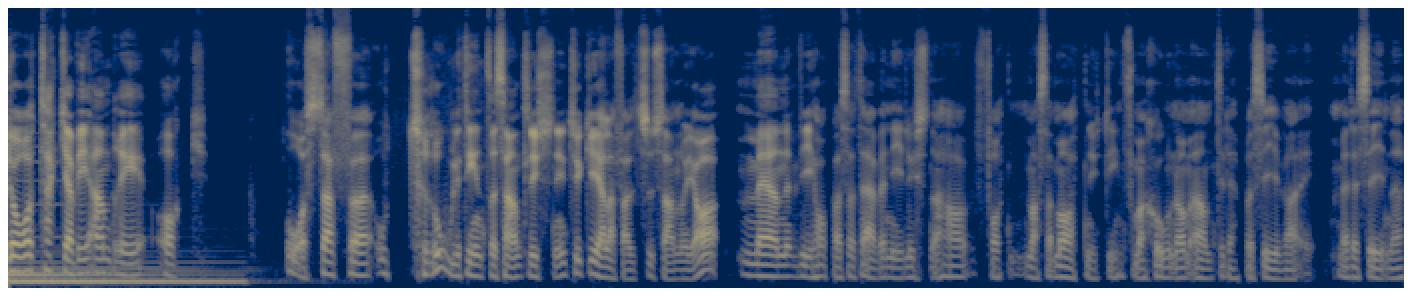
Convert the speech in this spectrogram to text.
Då tackar vi André och Åsa för otroligt intressant lyssning tycker i alla fall Susanne och jag. Men vi hoppas att även ni lyssnare har fått massa matnyttig information om antidepressiva mediciner.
